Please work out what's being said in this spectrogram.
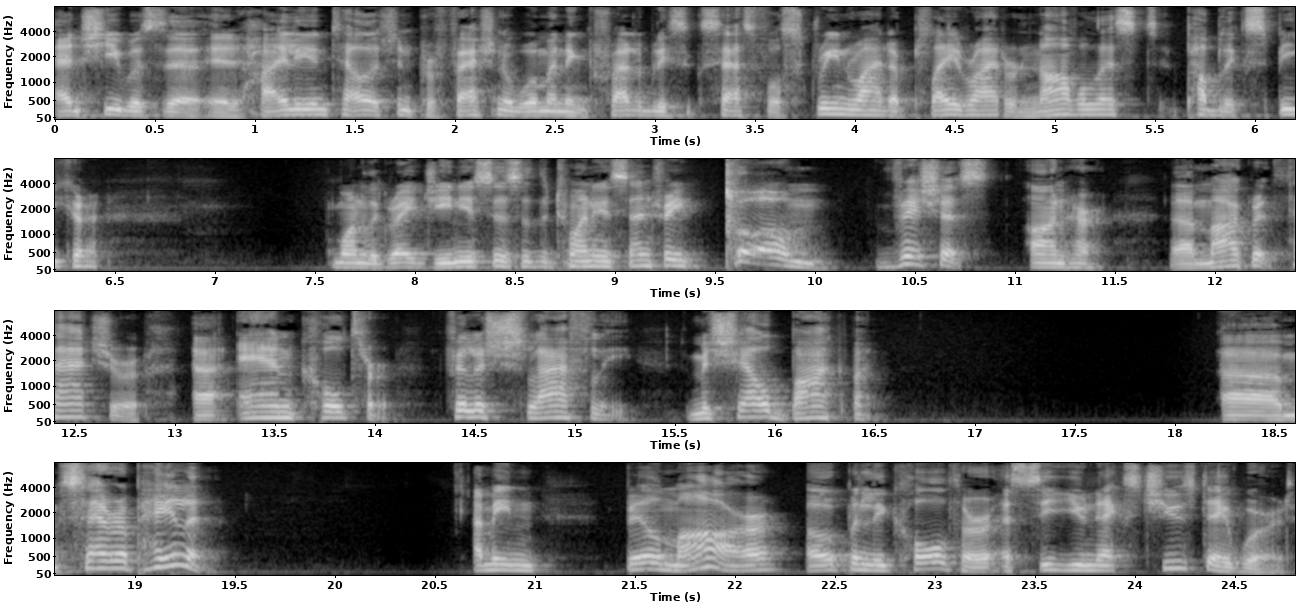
And she was a, a, highly intelligent professional woman, incredibly successful screenwriter, playwright, novelist, public speaker, one of the great geniuses of the 20th century. Boom, vicious on her. Uh, Margaret Thatcher, uh, Ann Coulter, Phyllis Schlafly, Michelle Bachmann, um, Sarah Palin. I mean, Bill Maher openly called her a "see you next Tuesday" word.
